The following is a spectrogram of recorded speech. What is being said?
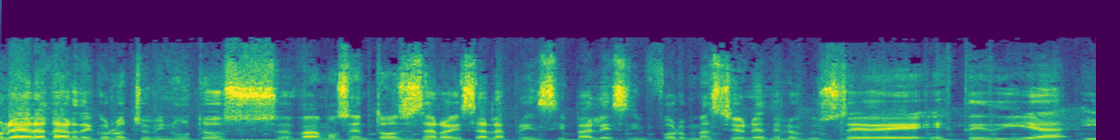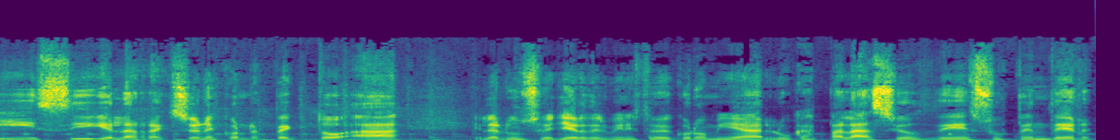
Una de la tarde con ocho minutos. Vamos entonces a revisar las principales informaciones de lo que sucede este día y sigue las reacciones con respecto a el anuncio ayer del ministro de Economía, Lucas Palacios, de suspender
